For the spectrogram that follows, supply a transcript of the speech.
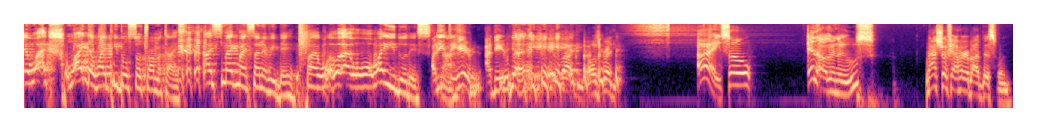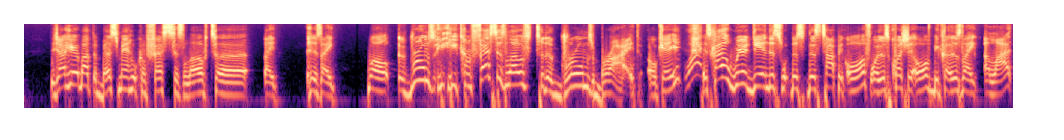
And why why the white people so traumatized? I smack my son every day. Why why, why, why you do this? I need Nah. to hear it. I need. Yeah. I was ready. All right. So, in other news, not sure if y'all heard about this one. Did y'all hear about the best man who confessed his love to like his like? Well, the groom's he, he confessed his love to the groom's bride. Okay, what? it's kind of weird getting this this this topic off or this question off because it's like a lot.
